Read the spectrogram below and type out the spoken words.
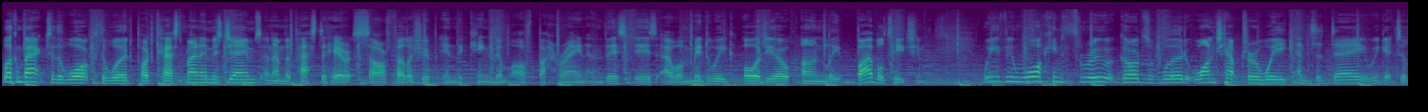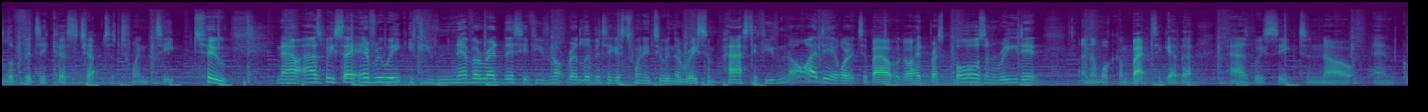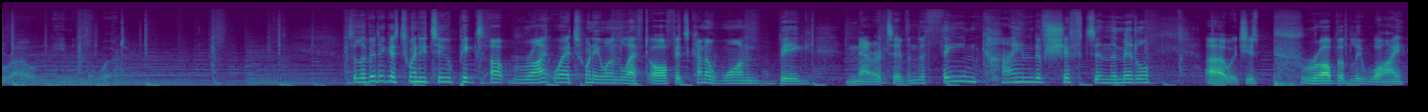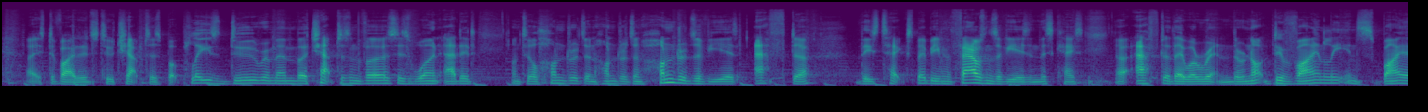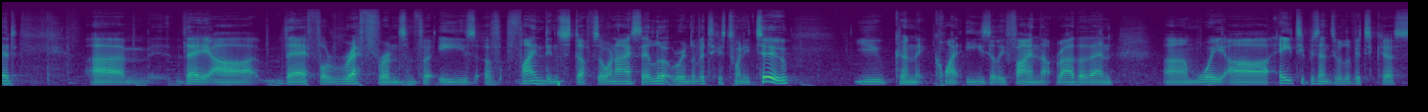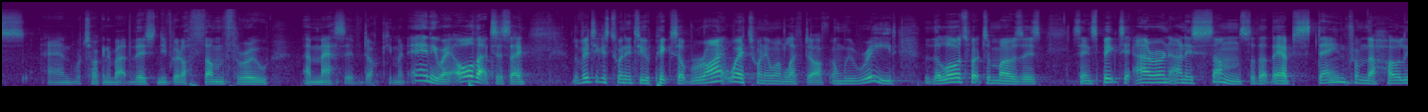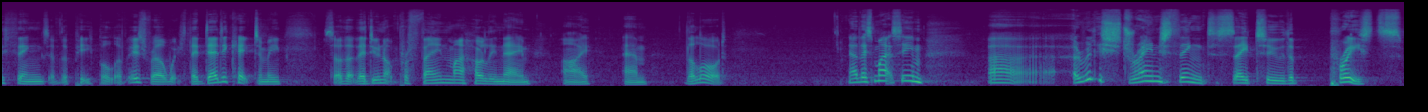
Welcome back to the Walk the Word podcast. My name is James, and I'm the pastor here at Saar Fellowship in the Kingdom of Bahrain. And this is our midweek audio only Bible teaching. We've been walking through God's Word one chapter a week, and today we get to Leviticus chapter 22. Now, as we say every week, if you've never read this, if you've not read Leviticus 22 in the recent past, if you've no idea what it's about, go ahead, press pause and read it, and then we'll come back together as we seek to know and grow in the Word. So Leviticus 22 picks up right where 21 left off. It's kind of one big narrative, and the theme kind of shifts in the middle. Uh, which is probably why uh, it's divided into two chapters. But please do remember, chapters and verses weren't added until hundreds and hundreds and hundreds of years after these texts, maybe even thousands of years in this case, uh, after they were written. They're not divinely inspired. Um, they are there for reference and for ease of finding stuff. So when I say, look, we're in Leviticus 22, you can quite easily find that rather than um, we are 80% through Leviticus and we're talking about this and you've got to thumb through a massive document. Anyway, all that to say, Leviticus 22 picks up right where 21 left off, and we read that the Lord spoke to Moses, saying, Speak to Aaron and his sons, so that they abstain from the holy things of the people of Israel, which they dedicate to me, so that they do not profane my holy name. I am the Lord. Now, this might seem uh, a really strange thing to say to the priests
